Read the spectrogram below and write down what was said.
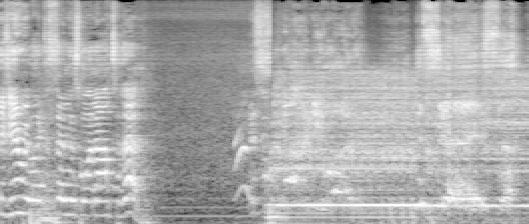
As we like to send this one out to them. This is not anyone. This is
